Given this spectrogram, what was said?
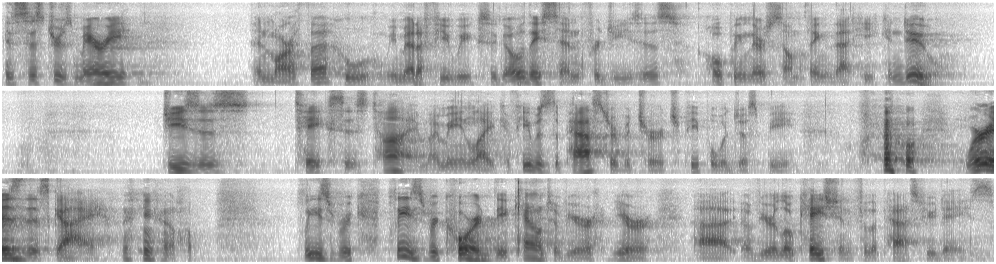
his sisters Mary and Martha, who we met a few weeks ago, they send for Jesus, hoping there's something that he can do. Jesus takes his time. I mean, like, if he was the pastor of a church, people would just be, where is this guy? you know, please, rec- please record the account of your, your, uh, of your location for the past few days.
